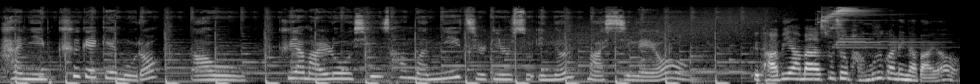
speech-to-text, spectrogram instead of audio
한 입 크게 깨물어 아우 그야말로 신선만이 즐길 수 있는 맛이네요. 그 답이 아마 수조 박물관인가 봐요.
